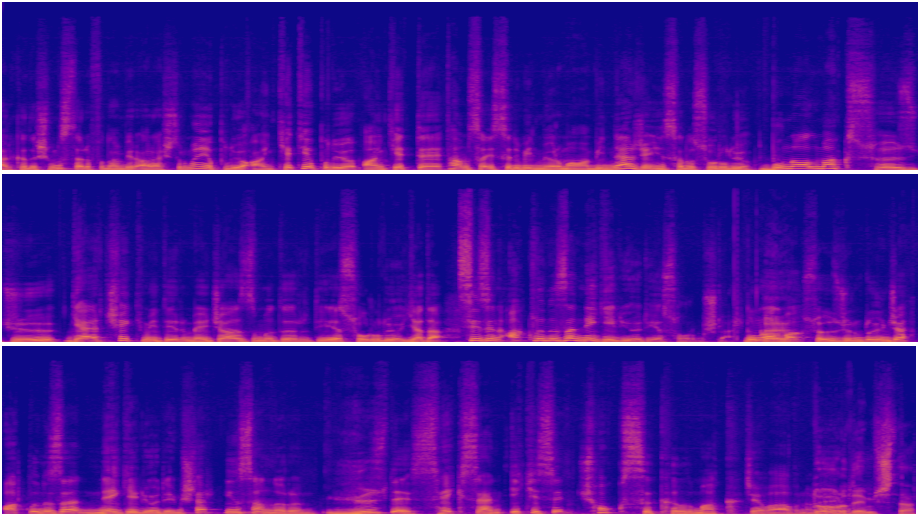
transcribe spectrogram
arkadaşımız tarafından bir araştırma yapılıyor. Anket yapılıyor. Ankette tam sayısını bilmiyorum ama binlerce insana soruluyor. Bunalmak sözcüğü gerçek midir, mecaz mıdır diye soruluyor. Ya da sizin aklınıza ne geliyor diye sormuşlar. Bunalmak sözcüğünü duyunca aklınıza ne geliyor demişler. İnsanların %82'si çok sıkılmak cevabını Doğru verdi. demişler.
